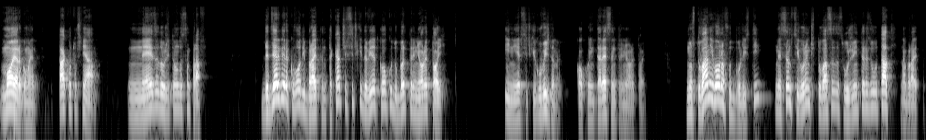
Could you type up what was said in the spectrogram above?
Мой аргумент. Пак уточнявам. Не е задължително да съм прав. Дедзерби ръководи Брайтън така, че всички да видят колко добър треньор е той. И ние всички го виждаме. Колко интересен треньор е той. Но с това ниво на футболисти не съм сигурен, че това са заслужените резултати на Брайтън.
